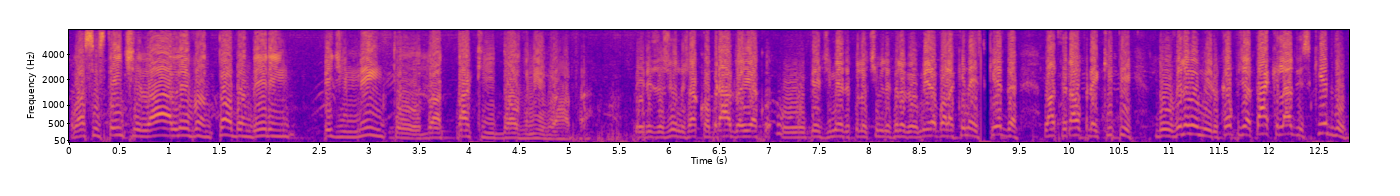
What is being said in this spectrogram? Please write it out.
O assistente lá levantou a bandeira em impedimento do ataque do Alvinegro, Rafa. Beleza, Júnior, já cobrado aí a o impedimento pelo time do Vila Belmiro. A bola aqui na esquerda, lateral para a equipe do Vila Belmiro. Campo de ataque, lado esquerdo,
